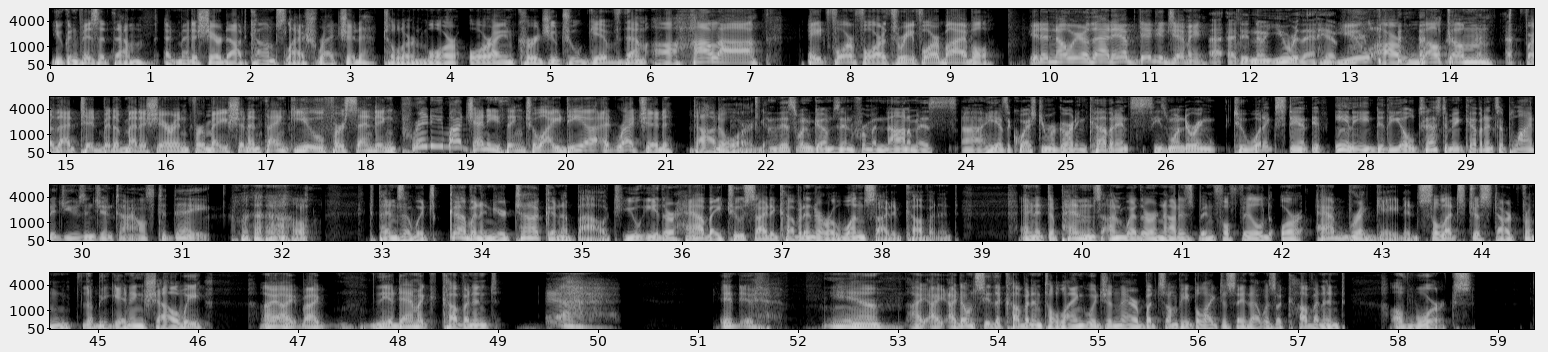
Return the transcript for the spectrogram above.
You can visit them at medishare.com slash wretched to learn more, or I encourage you to give them a holla 844 Bible. You didn't know we were that hip, did you, Jimmy? I, I didn't know you were that hip. You are welcome for that tidbit of Medi-Share information, and thank you for sending pretty much anything to idea at wretched.org. This one comes in from Anonymous. Uh, he has a question regarding covenants. He's wondering to what extent, if any, do the Old Testament covenants apply to Jews and Gentiles today? Well, depends on which covenant you're talking about. You either have a two sided covenant or a one sided covenant and it depends on whether or not it's been fulfilled or abrogated. So let's just start from the beginning, shall we? I, I, I the Adamic covenant. It, yeah, I, I, I don't see the covenantal language in there, but some people like to say that was a covenant of works,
